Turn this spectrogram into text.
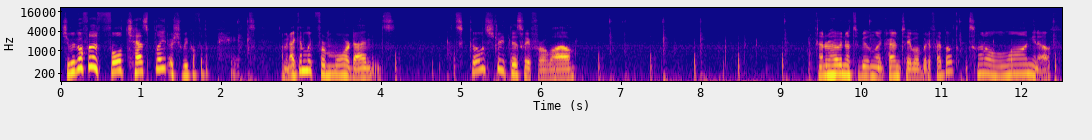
Should we go for the full chest plate or should we go for the pants? I mean, I can look for more diamonds. Let's go straight this way for a while. I don't have enough to build my crafting table, but if I built a tunnel long enough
